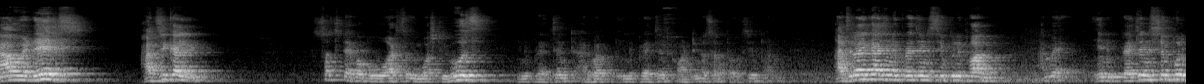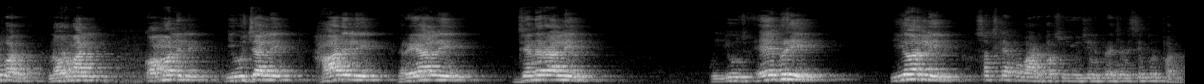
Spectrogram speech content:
नाओ एजिलिस्टेन्ट in present continuous present simple in present simple form normally common usually hardly really generally we use every, yearly, such type of adverbs we use in present simple form.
